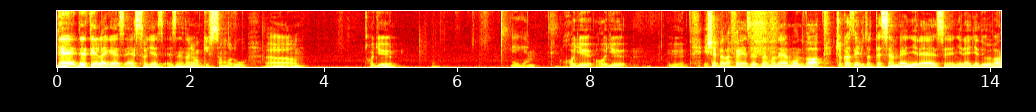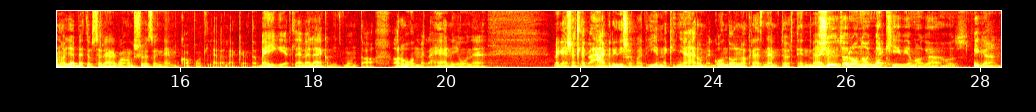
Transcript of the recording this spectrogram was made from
De, de tényleg ez, ez hogy ez, ez nagyon kis szomorú, uh, hogy ő, Igen. hogy, hogy ő. És ebben a fejezetben van elmondva, csak azért jutott eszembe ennyire ez, hogy ennyire egyedül van, hogy ebbe többször el van hangsúlyozva, hogy nem kapott leveleket. A beígért levelek, amit mondta a Ron, meg a Hermione, meg esetleg a Hagrid is, hogy majd ír neki nyáron, meg gondolnak rá, ez nem történt meg. Sőt, a Ron, hogy meghívja magához. Igen.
